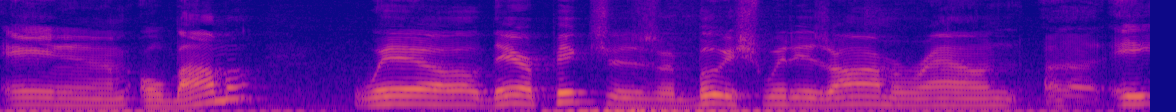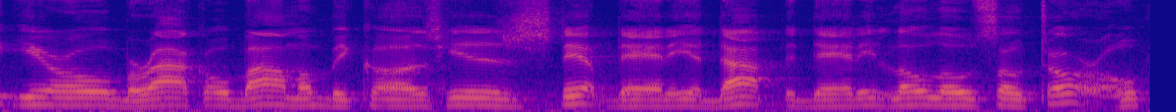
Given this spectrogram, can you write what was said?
and Obama. Well, there are pictures of Bush with his arm around uh, eight year old Barack Obama because his stepdaddy, adopted daddy, Lolo Soetoro,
